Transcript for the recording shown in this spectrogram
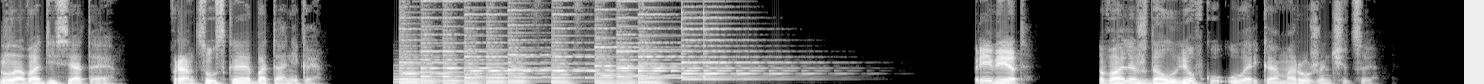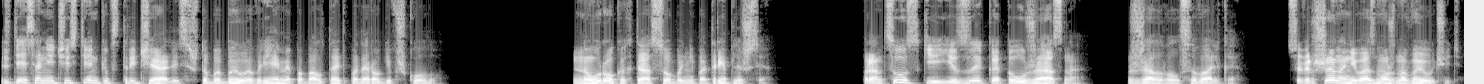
Глава 10. Французская ботаника. «Привет!» Валя ждал Левку у ларька мороженщицы. Здесь они частенько встречались, чтобы было время поболтать по дороге в школу. На уроках ты особо не потреплешься? «Французский язык — это ужасно», — жаловался Валька. «Совершенно невозможно выучить.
